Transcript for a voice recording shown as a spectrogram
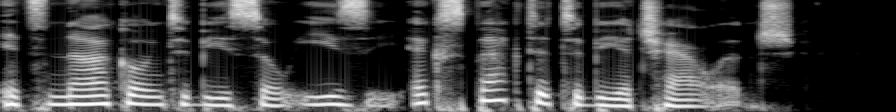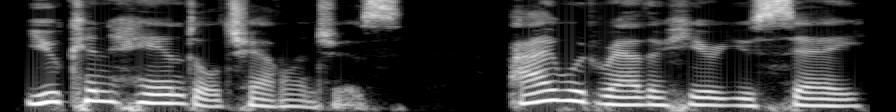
It's not going to be so easy. Expect it to be a challenge. You can handle challenges. I would rather hear you say,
